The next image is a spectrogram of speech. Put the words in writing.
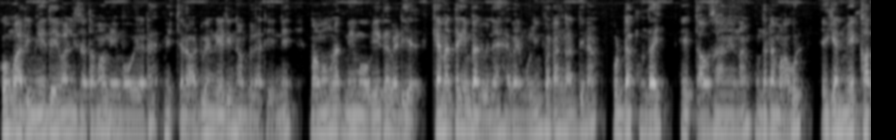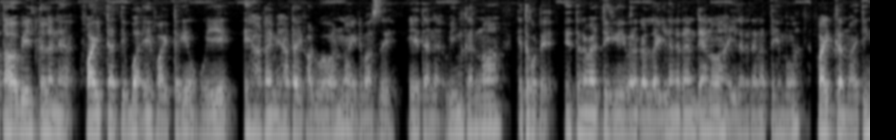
කොහමරි මේ දේවල් නිසා තමා මේ මෝවයට මෙච්චර අඩුවෙන් රේටින් හම්බලා තියෙන්නේ. මම වුණත් මේ මෝවියක වැඩිය කැමැත්තකින් බැලුවෙන හැබැයි මුලින් පටන් ගත්දින පොඩ්ඩක් හොඳයි. ඒත් අවසානය නම් හොඳටම අවුල්. ඒගැන් මේ කතාව බිල්ට් කල නෑ ෆයිට් තිබ්බා. ඒ ෆයිට්ගේ ඔහේ එහටයි මෙහටයි කඩුව වන්න. ඊට පස්සේ ඒ තැන වින් කරනවා. එතකොට එතන වැට්ටිගේ ඉවර කල්ලා ඊළඟ තැන්ට යනවා. ඊළඟ තැනත් එහෙමම ෆයිට් කරනවා. ඉතින්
